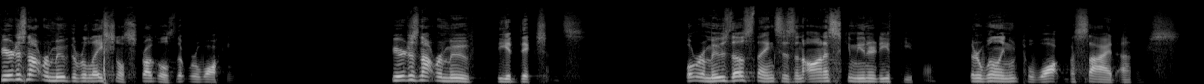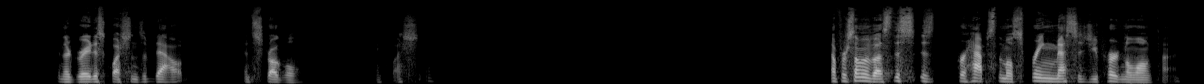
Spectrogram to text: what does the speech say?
Fear does not remove the relational struggles that we're walking through. Fear does not remove the addictions. What removes those things is an honest community of people that are willing to walk beside others in their greatest questions of doubt and struggle and questioning. Now, for some of us, this is perhaps the most freeing message you've heard in a long time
